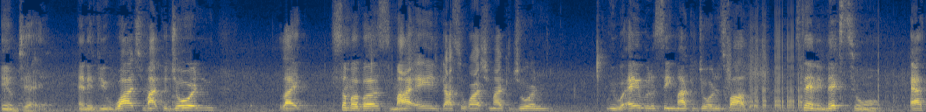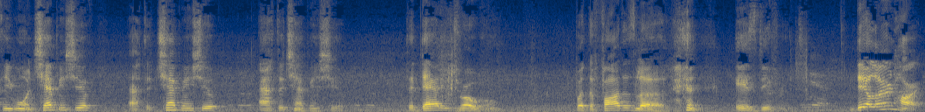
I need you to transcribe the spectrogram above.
MJ. And if you watch Michael Jordan, like some of us, my age, got to watch Michael Jordan, we were able to see Michael Jordan's father standing next to him after he won championship after championship after championship. The daddy drove him, but the father's love is different. Yeah. Dale Earnhardt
